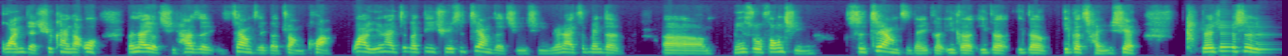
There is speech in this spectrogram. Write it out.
观的去看到，哇，原来有其他的这样子一个状况，哇，原来这个地区是这样的情形，原来这边的。呃，民俗风情是这样子的一个一个一个一个一个呈现，所以就是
